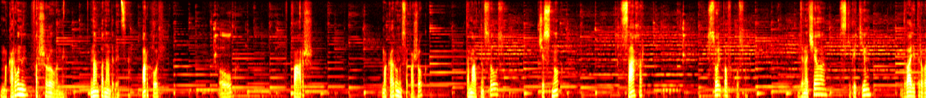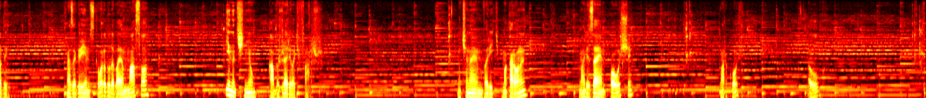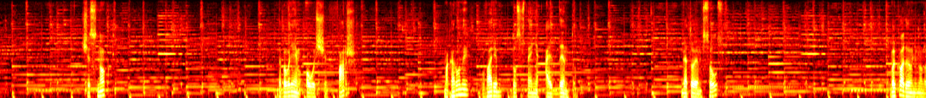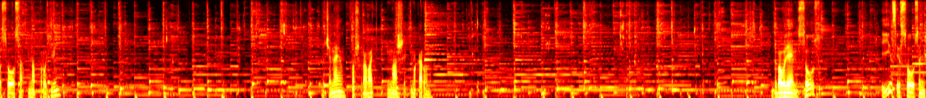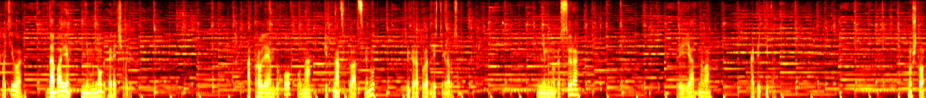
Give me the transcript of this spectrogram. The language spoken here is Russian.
Макароны фаршированные. Нам понадобится морковь, лук, фарш, макароны сапожок, томатный соус, чеснок, сахар, соль по вкусу. Для начала вскипятим 2 литра воды. Разогреем сковороду, добавим масло и начнем обжаривать фарш. Начинаем варить макароны, нарезаем овощи, морковь, лук, чеснок. Добавляем овощи в фарш. Макароны варим до состояния аль денто. Готовим соус. Выкладываем немного соуса на противень. Начинаем фаршировать наши макароны. Добавляем соус. Если соуса не хватило, добавим немного горячей воды. Отправляем в духовку на 15-20 минут, температура 200 градусов. Немного сыра. Приятного аппетита! Ну что,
